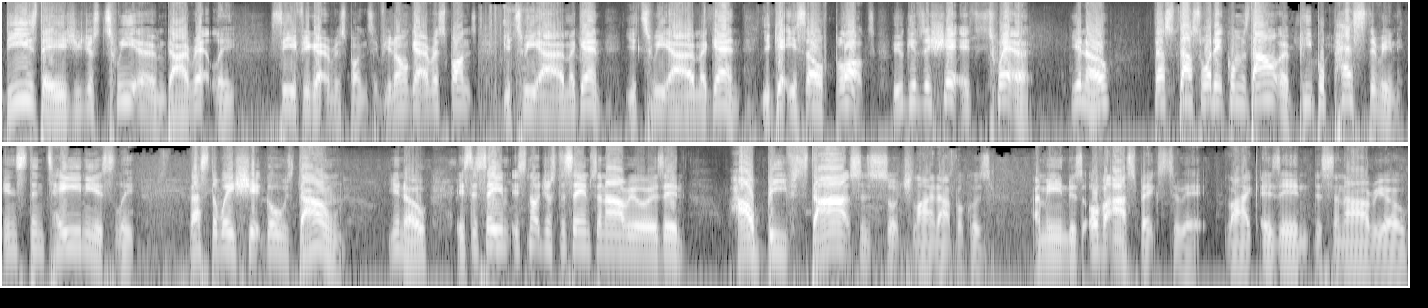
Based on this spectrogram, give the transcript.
These days, you just tweet at them directly. See if you get a response. If you don't get a response, you tweet at them again. You tweet at them again. You get yourself blocked. Who gives a shit? It's Twitter. You know, that's that's what it comes down to. People pestering instantaneously. That's the way shit goes down. You know, it's the same. It's not just the same scenario as in how beef starts and such like that. Because I mean, there's other aspects to it, like as in the scenario,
